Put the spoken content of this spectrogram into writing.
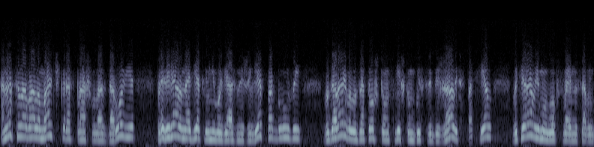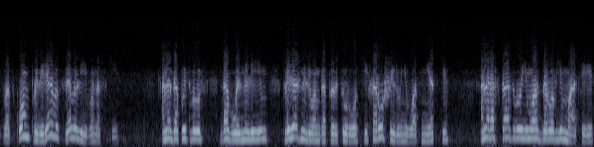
Она целовала мальчика, расспрашивала о здоровье, проверяла, надет ли у него вязаный жилет под блузой, выговаривала за то, что он слишком быстро бежал и вспотел, вытирала ему лоб своим носовым платком, проверяла, целы ли его носки. Она допытывалась, довольна ли им, прилежно ли он готовит уроки, хорошие ли у него отметки — она рассказывала ему о здоровье матери,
